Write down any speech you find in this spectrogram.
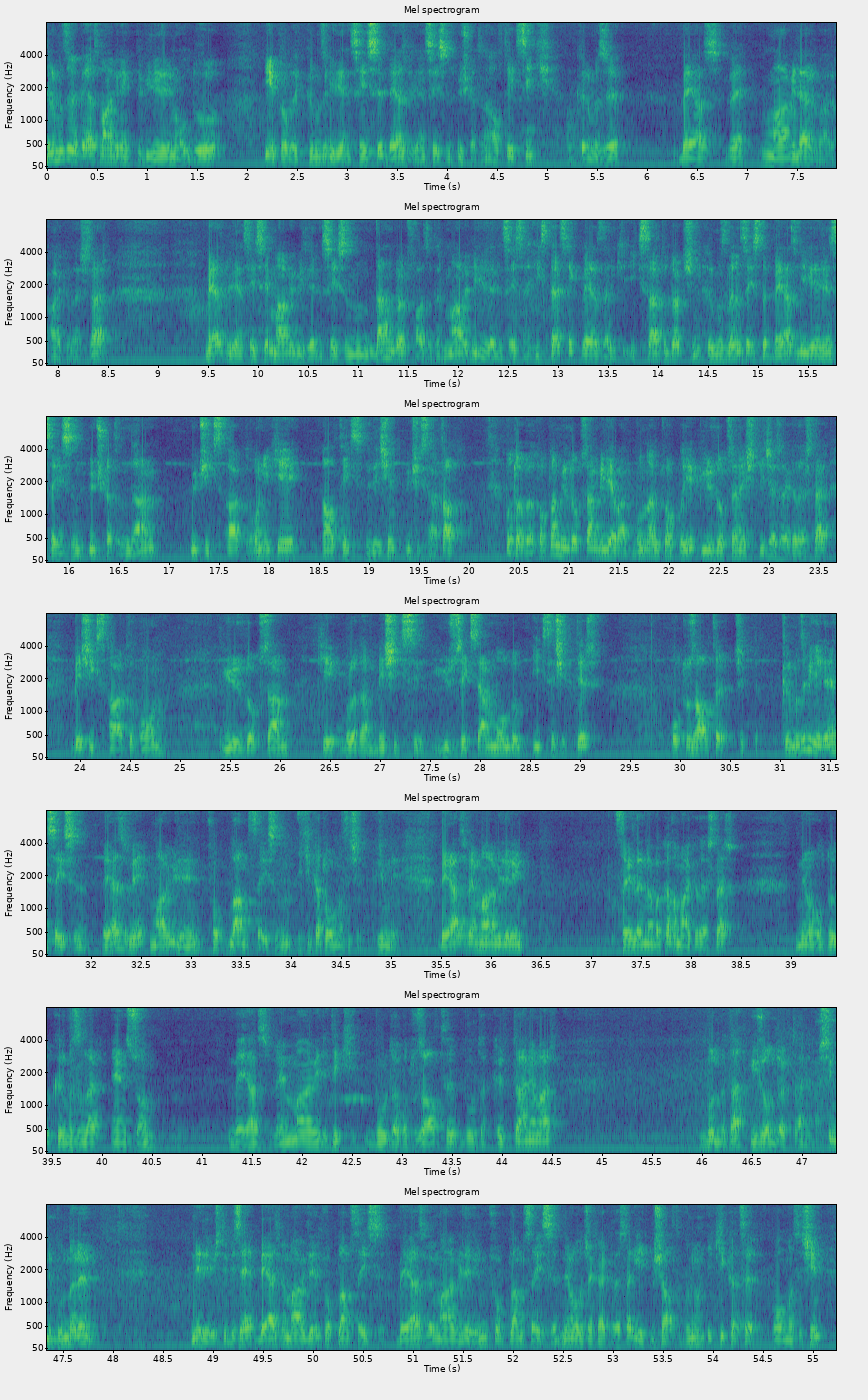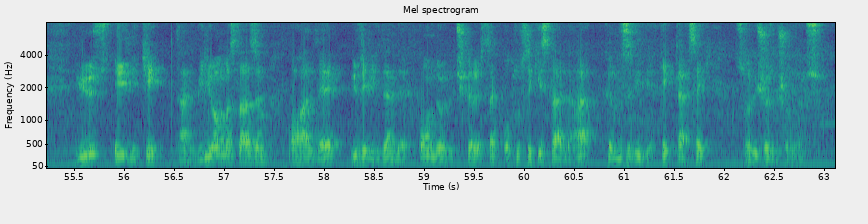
Kırmızı ve beyaz mavi renkli bilyelerin olduğu bir probadaki kırmızı bilyelerin sayısı beyaz bilyelerin sayısının 3 katına 6 eksik. Kırmızı, beyaz ve maviler var arkadaşlar. Beyaz bilyelerin sayısı mavi bilyelerin sayısından 4 fazladır. Mavi bilyelerin sayısına x dersek beyazların 2 x artı 4. Şimdi kırmızıların sayısı da beyaz bilyelerin sayısının 3 katından 3x artı 12 6 eksi dediği için 3x artı 6. Bu tabloda toplam 190 bilye var. Bunları toplayıp 190'a eşitleyeceğiz arkadaşlar. 5x artı 10 190 ki buradan 5x'i 180 bulduk. x eşittir 36 çıktı. Kırmızı bilyelerin sayısının beyaz ve mavi bilyelerin toplam sayısının iki kat olması için. Şimdi beyaz ve mavilerin sayılarına bakalım arkadaşlar. Ne oldu? Kırmızılar en son beyaz ve mavi dedik. Burada 36, burada 40 tane var. Bunda da 114 tane var. Şimdi bunların ne demişti bize? Beyaz ve mavilerin toplam sayısı. Beyaz ve mavilerin toplam sayısı ne olacak arkadaşlar? 76. Bunun iki katı olması için 152 tane bilye olması lazım. O halde 152'den de 14'ü çıkarırsak 38 tane daha kırmızı bilye eklersek soruyu çözmüş oluyoruz.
